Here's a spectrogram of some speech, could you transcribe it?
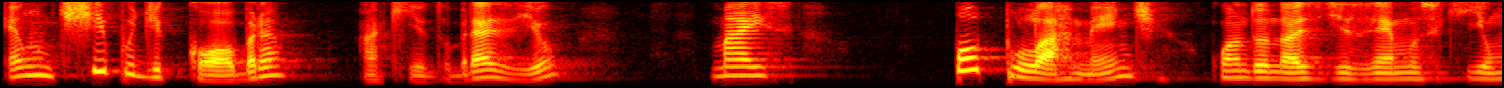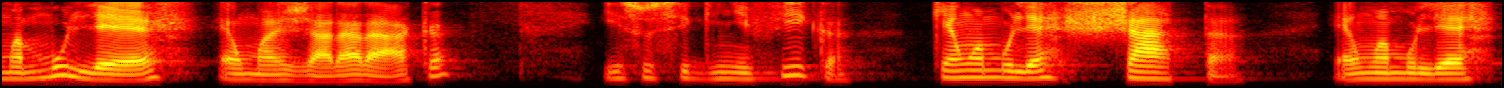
é um tipo de cobra aqui do Brasil, mas popularmente, quando nós dizemos que uma mulher é uma jararaca, isso significa que é uma mulher chata, é uma mulher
